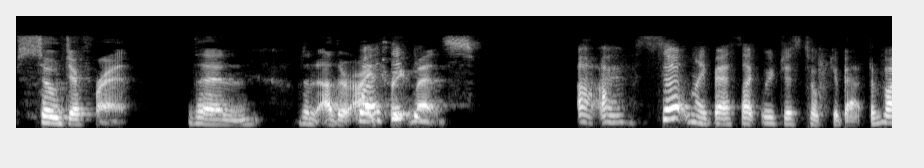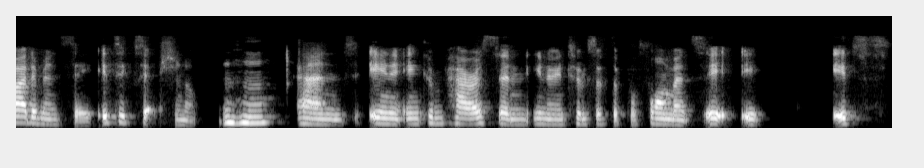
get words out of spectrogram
so different than than other well, eye treatments? uh, certainly, Beth, like we've just talked about, the vitamin C, it's exceptional. Mm-hmm. And in in comparison, you know, in terms of the performance, it, it it's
